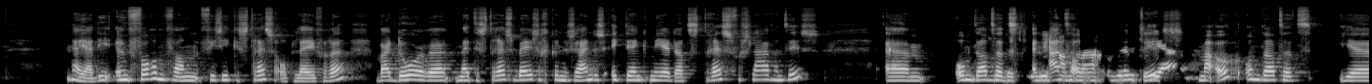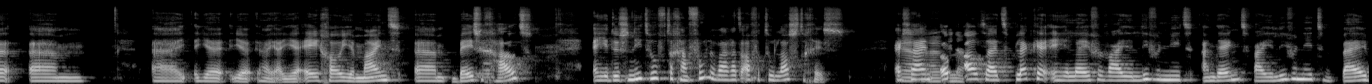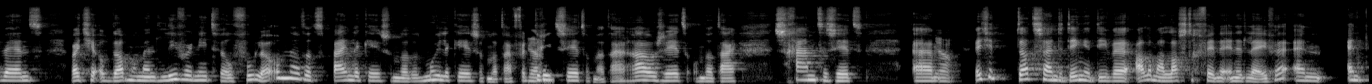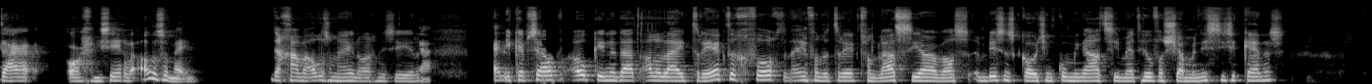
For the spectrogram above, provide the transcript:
nou ja, die een vorm van fysieke stress opleveren, waardoor we met de stress bezig kunnen zijn. Dus ik denk meer dat stress verslavend is, um, omdat het een aantal gewend is, ja, maar ook omdat het je um, uh, je, je, nou ja, je ego, je mind bezighoudt. En je dus niet hoeft te gaan voelen waar het af en toe lastig is. Er zijn ja, ook ja. altijd plekken in je leven waar je liever niet aan denkt, waar je liever niet bij bent, wat je op dat moment liever niet wil voelen, omdat het pijnlijk is, omdat het moeilijk is, omdat daar verdriet ja. zit, omdat daar rouw zit, omdat daar schaamte zit. Um, weet je, dat zijn de dingen die we allemaal lastig vinden in het leven en, en daar organiseren we alles omheen. Daar gaan we alles omheen organiseren. En ik heb zelf ook inderdaad allerlei trajecten gevolgd. En een van de trajecten van het laatste jaar was een business coach in combinatie met heel veel shamanistische kennis.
